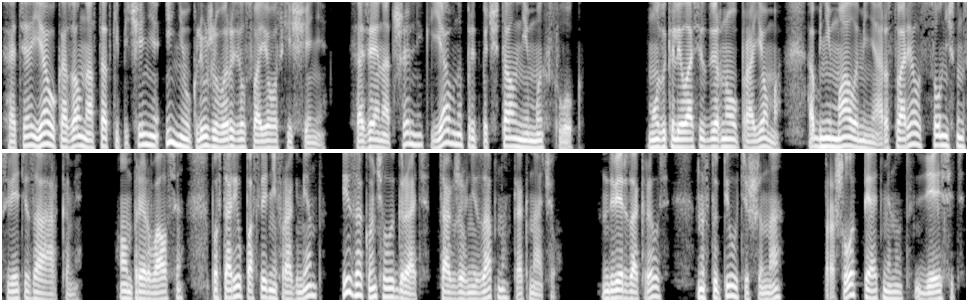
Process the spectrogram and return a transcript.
хотя я указал на остатки печенья и неуклюже выразил свое восхищение. Хозяин-отшельник явно предпочитал немых слуг. Музыка лилась из дверного проема, обнимала меня, растворялась в солнечном свете за арками. Он прервался, повторил последний фрагмент и закончил играть так же внезапно, как начал. Дверь закрылась, наступила тишина. Прошло пять минут, десять.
